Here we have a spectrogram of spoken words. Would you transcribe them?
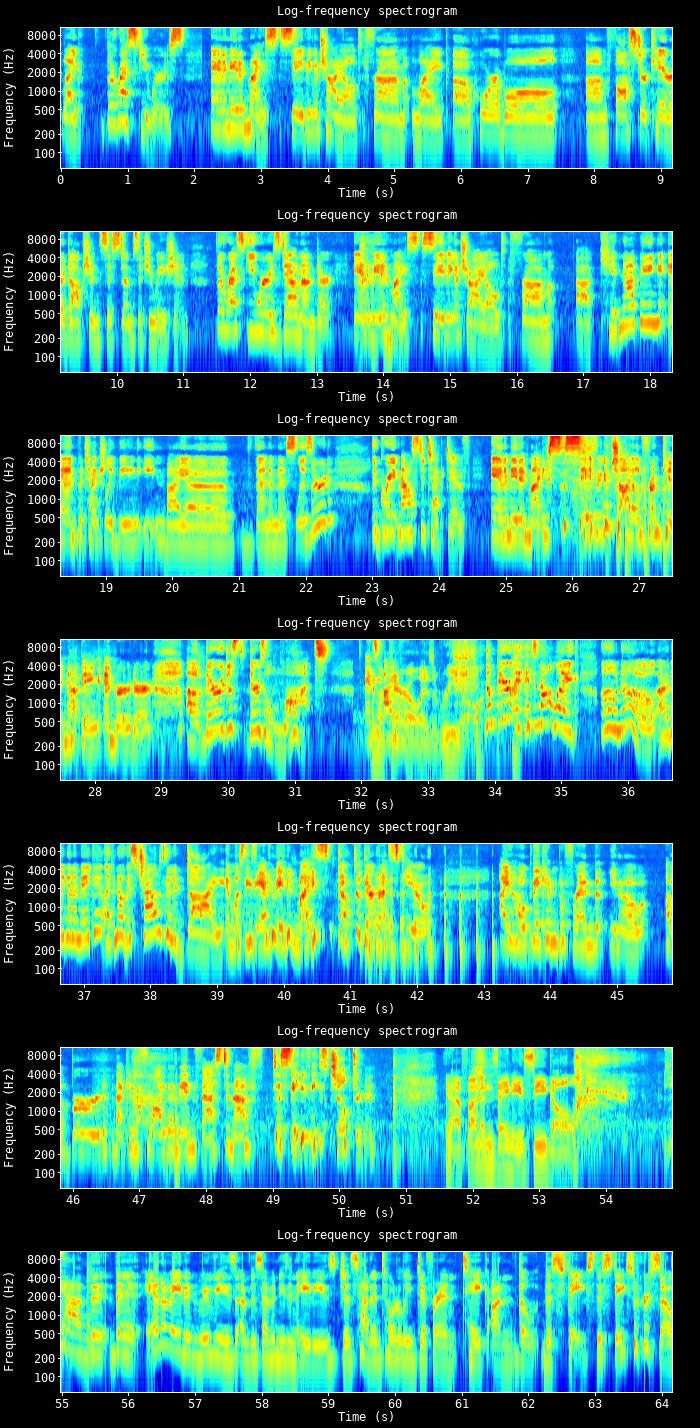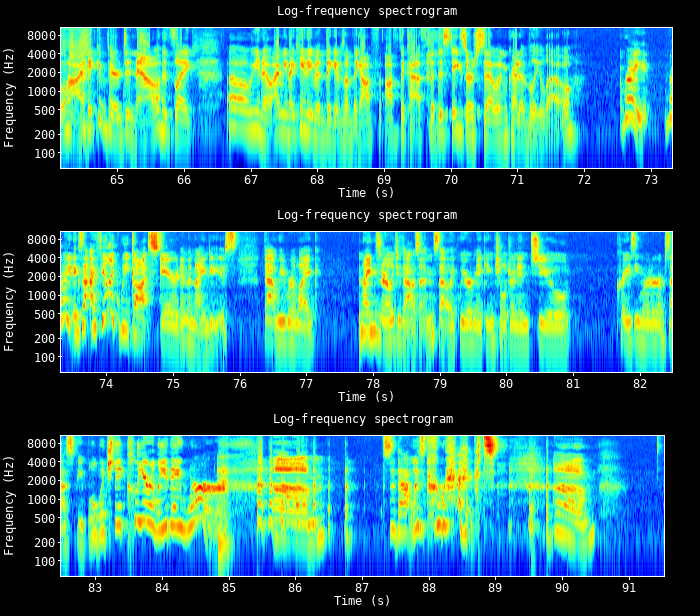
Like The Rescuers, animated mice saving a child from like a horrible um, foster care adoption system situation. The Rescuers Down Under, animated mice saving a child from uh, kidnapping and potentially being eaten by a venomous lizard. The Great Mouse Detective, animated mice saving a child from kidnapping and murder. Um, there are just there's a lot. And so the I- peril is real. the peril it's not like oh no are they gonna make it like no this child is gonna die unless these animated mice come to their rescue i hope they can befriend you know a bird that can fly them in fast enough to save these children Yeah, fun and zany seagull. Yeah, the the animated movies of the 70s and 80s just had a totally different take on the the stakes. The stakes were so high compared to now. It's like, oh, you know, I mean, I can't even think of something off off the cuff, but the stakes are so incredibly low. right right exactly i feel like we got scared in the 90s that we were like 90s and early 2000s that like we were making children into crazy murder obsessed people which they clearly they were. Um so that was correct. Um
